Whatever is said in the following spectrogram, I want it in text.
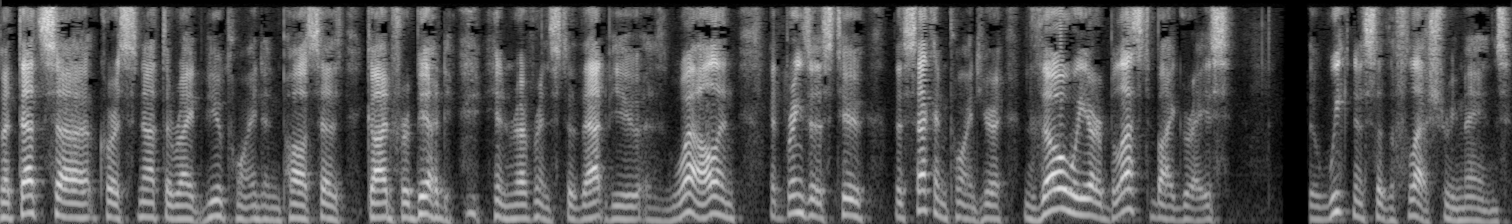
But that's, uh, of course, not the right viewpoint. And Paul says, God forbid, in reference to that view as well. And it brings us to the second point here. Though we are blessed by grace, the weakness of the flesh remains.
